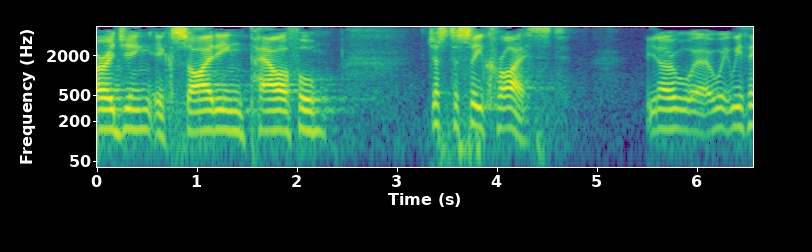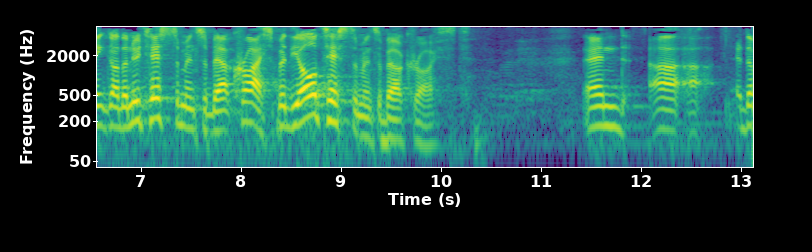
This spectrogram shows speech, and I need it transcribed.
encouraging, exciting, powerful, just to see Christ. You know, we, we think, oh, the New Testament's about Christ, but the Old Testament's about Christ. And uh, uh the,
